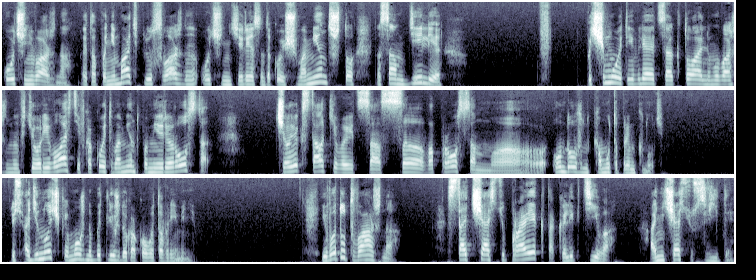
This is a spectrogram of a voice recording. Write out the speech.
очень важно это понимать. Плюс важный, очень интересный такой еще момент, что на самом деле почему это является актуальным и важным в теории власти, в какой-то момент по мере роста человек сталкивается с вопросом, э, он должен к кому-то примкнуть. То есть одиночкой можно быть лишь до какого-то времени. И вот тут важно стать частью проекта, коллектива, а не частью свиты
